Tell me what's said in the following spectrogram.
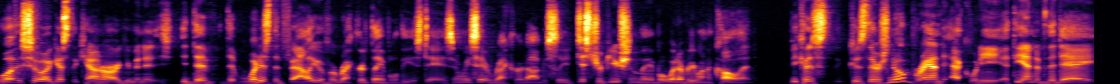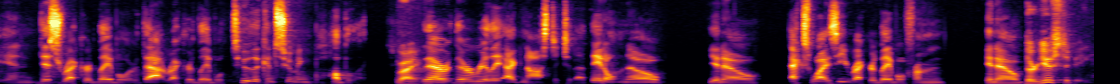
Well, so I guess the counter argument is the, the, what is the value of a record label these days? And we say record, obviously, distribution label, whatever you want to call it, because because there's no brand equity at the end of the day in this record label or that record label to the consuming public. Right. They're they're really agnostic to that. They don't know, you know, XYZ record label from, you know, There used to be.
